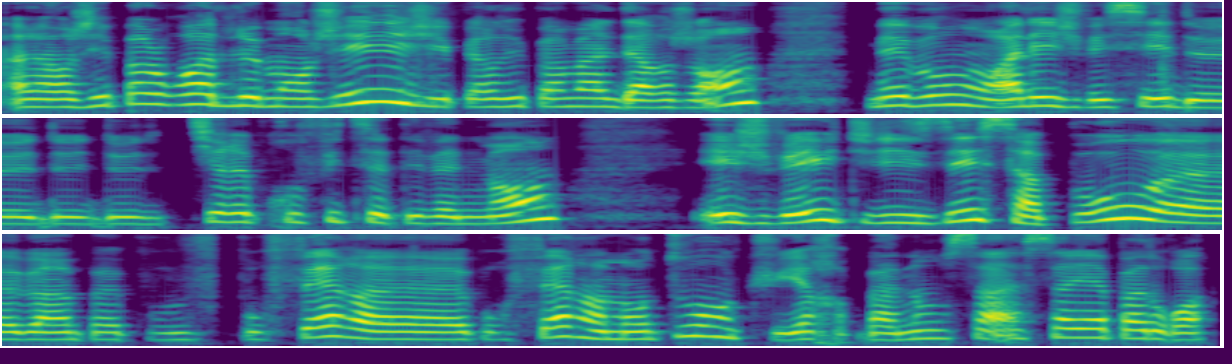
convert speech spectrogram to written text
alors j'ai pas le droit de le manger, j'ai perdu pas mal d'argent, mais bon, allez, je vais essayer de, tirer profit de cet événement et je vais utiliser sa peau euh, ben, pour, pour, faire, euh, pour faire un manteau en cuir. Bah non, ça, ça y a pas droit.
